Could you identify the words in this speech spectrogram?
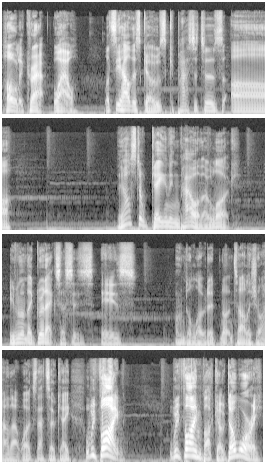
Holy crap. Wow. Let's see how this goes. Capacitors are... They are still gaining power, though. Look. Even though their grid excess is, is underloaded. Not entirely sure how that works. That's okay. We'll be fine. We'll be fine, bucko. Don't worry.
